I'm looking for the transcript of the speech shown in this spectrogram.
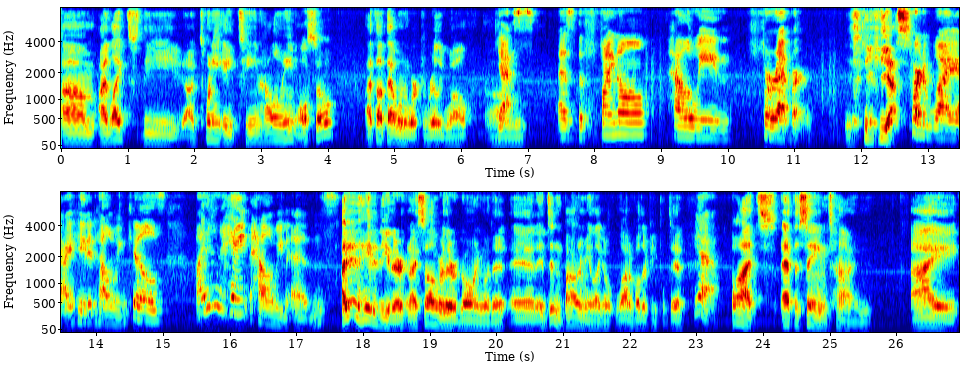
um, I liked the uh, 2018 Halloween also. I thought that one worked really well. Um, yes. As the final Halloween forever. yes. Part of why I hated Halloween Kills. I didn't hate Halloween Ends. I didn't hate it either, and I saw where they were going with it, and it didn't bother me like a lot of other people did. Yeah. But at the same time, I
